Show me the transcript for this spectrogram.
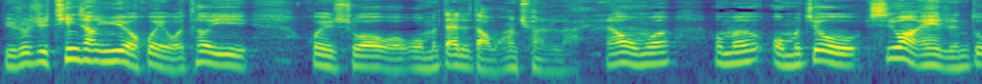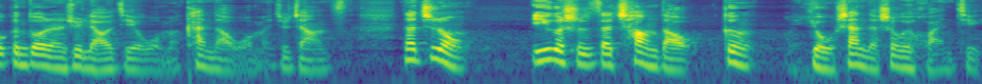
比如说去听场音乐会，我特意会说我我们带着导盲犬来，然后我们我们我们就希望哎人多更多人去了解我们，看到我们就这样子。那这种一个是在倡导更友善的社会环境，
